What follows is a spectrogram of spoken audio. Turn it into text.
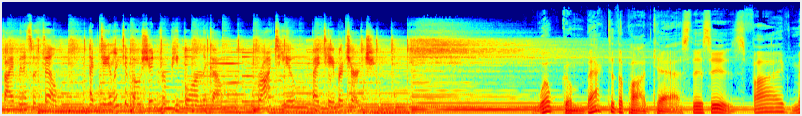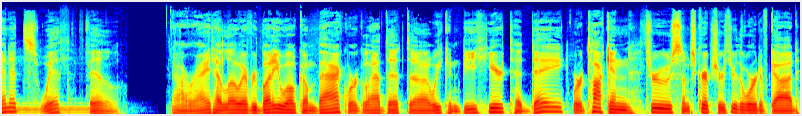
Five Minutes with Phil, a daily devotion for people on the go. Brought to you by Tabor Church. Welcome back to the podcast. This is Five Minutes with Phil. All right. Hello, everybody. Welcome back. We're glad that uh, we can be here today. We're talking through some scripture, through the Word of God,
